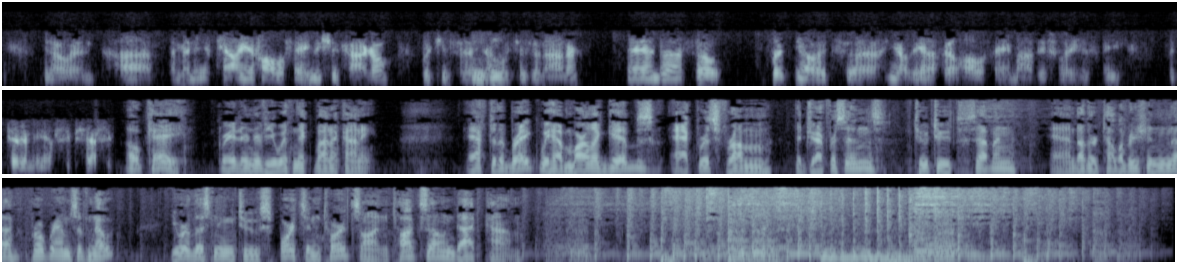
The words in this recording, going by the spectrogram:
you know and uh, I'm in the Italian Hall of Fame in Chicago which is uh, mm-hmm. you know, mm-hmm. which is an honor. And uh, so, but you know, it's uh, you know the NFL Hall of Fame obviously is the epitome of success. Okay, great interview with Nick Buoniconti. After the break, we have Marla Gibbs, actress from The Jeffersons, 227, and other television uh, programs of note. You are listening to Sports and Torts on TalkZone.com.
